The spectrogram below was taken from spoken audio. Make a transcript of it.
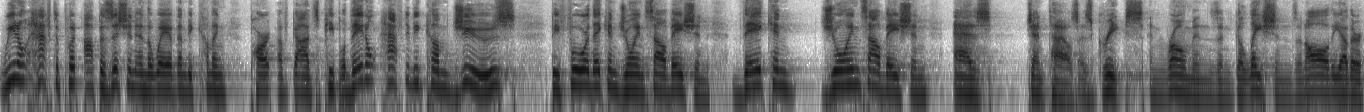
we don't have to put opposition in the way of them becoming part of God's people. They don't have to become Jews before they can join salvation. They can join salvation as Gentiles, as Greeks and Romans and Galatians and all the other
